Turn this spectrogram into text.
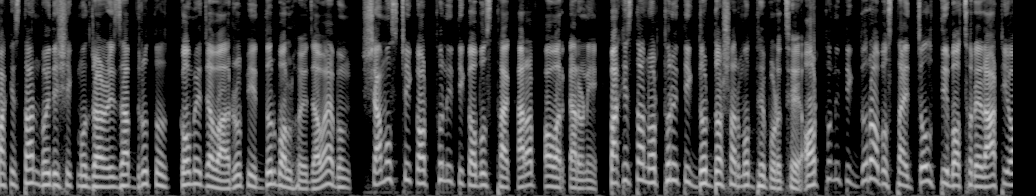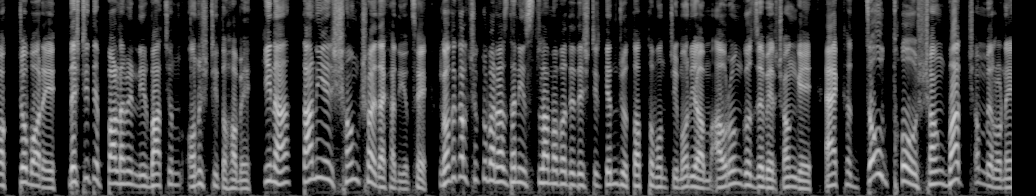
পাকিস্তান। বৈদেশিক মুদ্রার রিজার্ভ দ্রুত কমে যাওয়া, রুপি দুর্বল হয়ে যাওয়া এবং সামষ্টিক অর্থনৈতিক অবস্থা খারাপ হওয়ার কারণে পাকিস্তান অর্থনৈতিক দুর্দশার মধ্যে পড়েছে। অর্থনৈতিক দুরবস্থায় চলতি বছরের আটই অক্টোবরে দেশটিতে পার্লামেন্ট নির্বাচন অনুষ্ঠিত হবে। কিনা তা নিয়ে সংশয় দেখা দিয়েছে। গতকাল শুক্রবার রাজধানী ইসলামাবাদে দেশটির কেন্দ্রীয় তথ্যমন্ত্রী মরিয়ম আওরঙ্গজেবের সঙ্গে এক যৌথ সংবাদ সম্মেলনে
